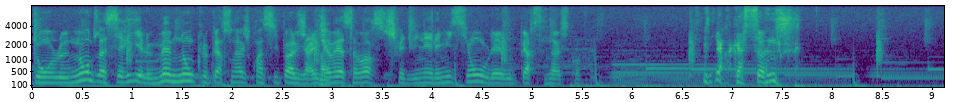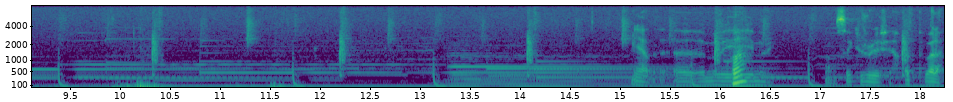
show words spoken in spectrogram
dont le nom de la série est le même nom que le personnage principal. J'arrive Ouais. jamais à savoir si je fais deviner l'émission ou, le personnage, quoi. Carcassonne. Merde. Euh, mauvais, mauvais. C'est que je voulais faire. Hop, voilà.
